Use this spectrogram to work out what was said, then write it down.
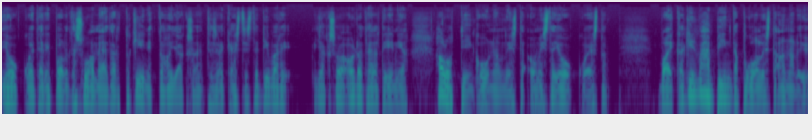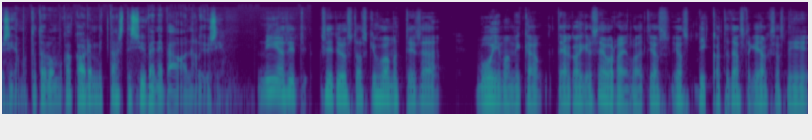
joukkueet eri puolilta Suomea tarttu kiinni tuohon jaksoon, että selkeästi sitä Divari-jaksoa odoteltiin ja haluttiin kuunnella niistä omista joukkueista, vaikkakin vähän pintapuolista analyysiä, mutta toivon mukaan kauden mittaan sitten syvenevää analyysiä. Niin ja sitten sit just toskin huomattiin se voima, mikä teillä kaikilla seuraajilla, että jos, jos dikkaatte tästäkin jaksosta, niin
